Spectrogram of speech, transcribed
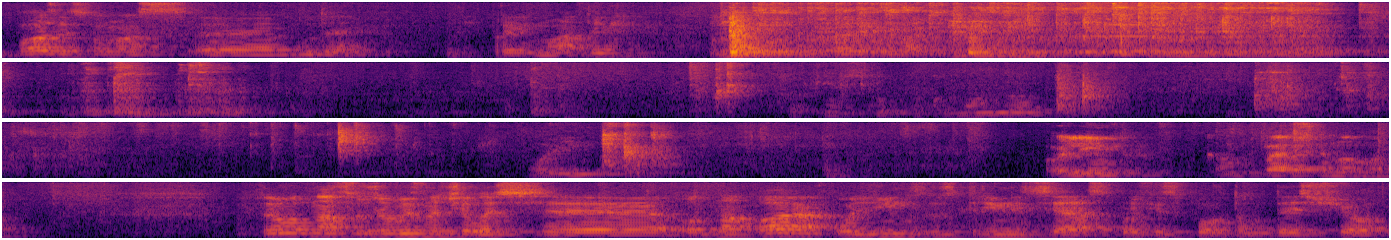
Базис у нас е, буде приймати. Так, наступна команда. Олімп. Олімп, перший номер. То от у нас вже визначилась е, одна пара. Олімп зустрінеться з профіспортом. Дещо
